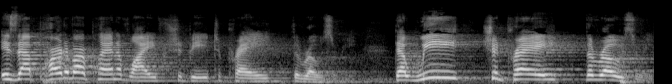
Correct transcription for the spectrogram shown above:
is that part of our plan of life should be to pray the Rosary that we should pray the rosary.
